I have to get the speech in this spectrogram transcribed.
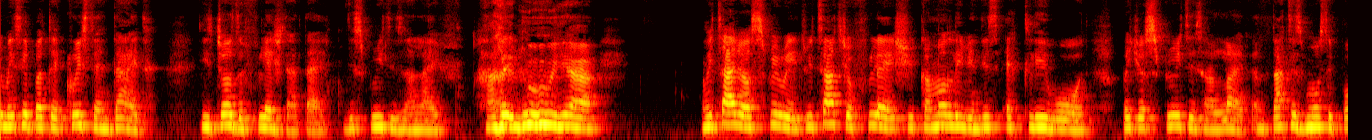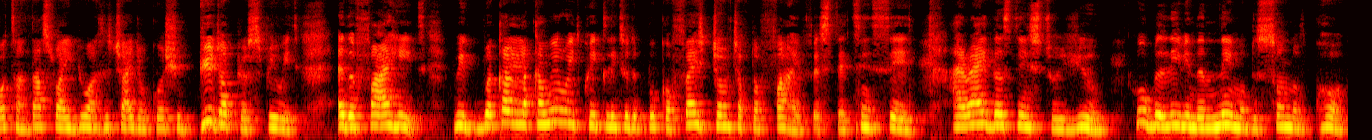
You may say, but a Christian died. It's just the flesh that died. The spirit is alive. Hallelujah. Without your spirit, without your flesh, you cannot live in this earthly world. But your spirit is alive, and that is most important. That's why you, as a child of God, should build up your spirit, edify it. We can we read quickly to the book of First John chapter five, verse thirteen says, "I write those things to you." Who believe in the name of the Son of God,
